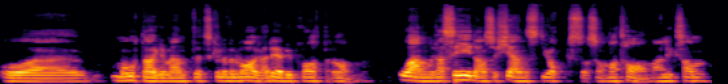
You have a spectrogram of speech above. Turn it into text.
Och eh, motargumentet skulle väl vara det vi pratade om. Å andra sidan så känns det ju också som att har man liksom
